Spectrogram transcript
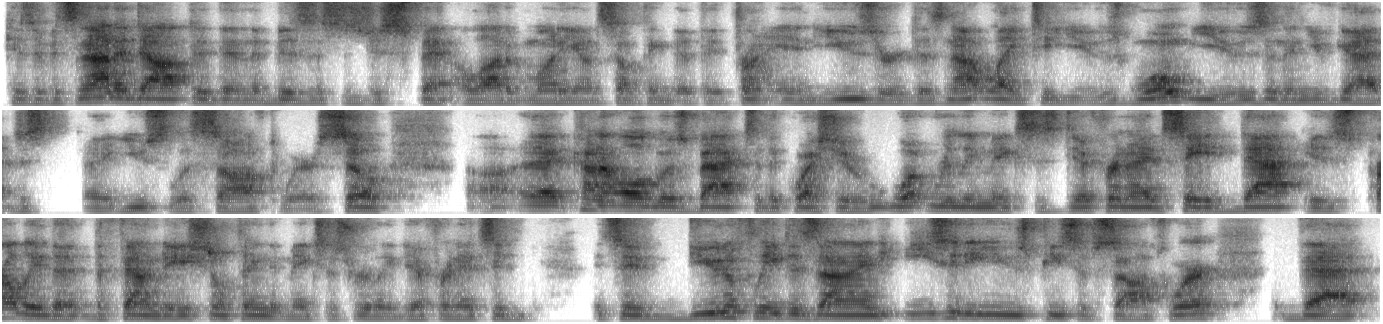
because if it's not adopted then the business has just spent a lot of money on something that the front end user does not like to use won't use and then you've got just a useless software. So uh, that kind of all goes back to the question of what really makes us different. I'd say that is probably the, the foundational thing that makes us really different. It's a it's a beautifully designed easy to use piece of software that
